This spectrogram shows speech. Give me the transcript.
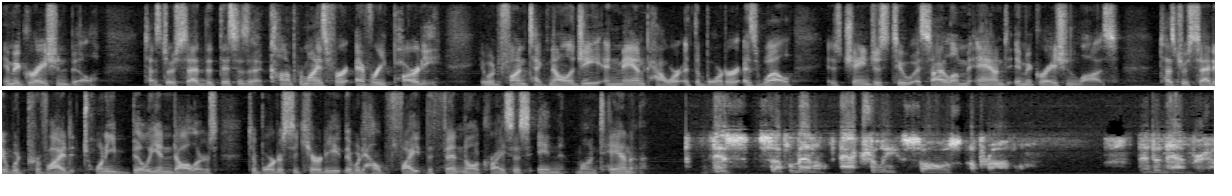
immigration bill. Tester said that this is a compromise for every party. It would fund technology and manpower at the border as well as changes to asylum and immigration laws. Tester said it would provide $20 billion to border security that would help fight the fentanyl crisis in Montana. This supplemental actually solves a problem. That doesn't happen very often.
